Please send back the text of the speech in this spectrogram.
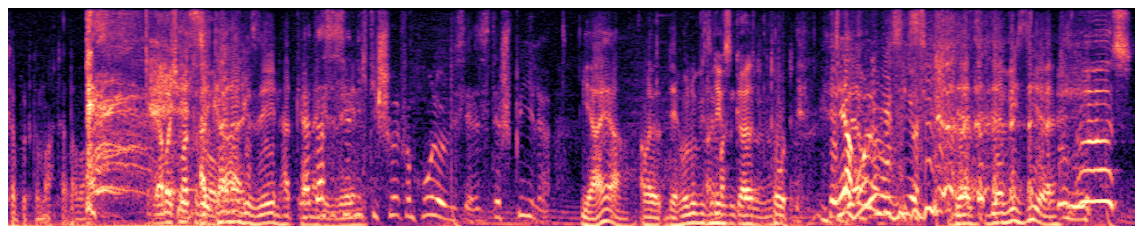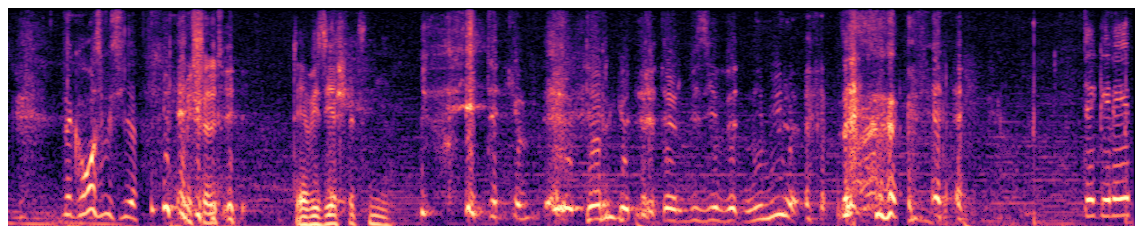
kaputt gemacht habe, aber Ja, aber ich mag das hat auch. keiner gesehen, hat Ja, keiner das ist ja gesehen. nicht die Schuld vom Holovisier, das ist der Spieler. ja, ja, aber der Ah, Holovisier macht sind geil, ne? tot. Der Holovisier, Der, der Visier, Was? der Großvisier. Mich Schild. der Visier schwitzt nie. Der, der, der Visier wird nie müde. Der Gerät.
